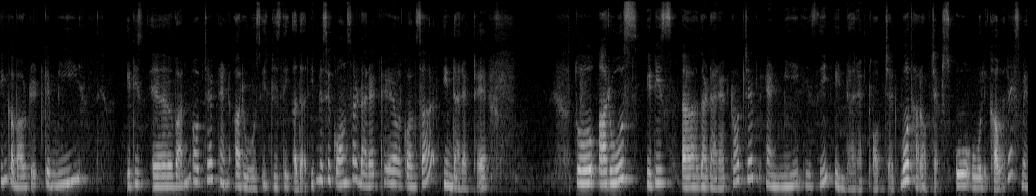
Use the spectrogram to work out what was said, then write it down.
think about it कि me it is one object and a rose it is the other इनमें से कौन सा डायरेक्ट है और कौन सा इनडायरेक्ट है? तो a rose it is the direct object and me is is indirect object object. Both objects O o लिखा हुआ है ना इसमें।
